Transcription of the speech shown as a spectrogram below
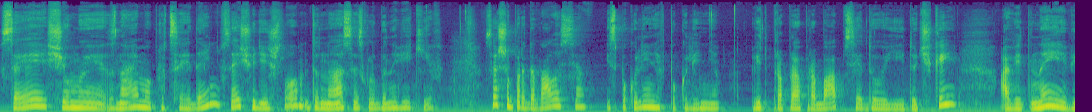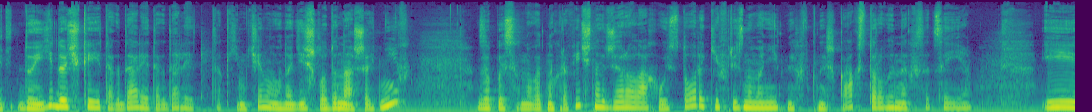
Все, що ми знаємо про цей день, все, що дійшло до нас із глибини віків, все, що передавалося із покоління в покоління, від прапрапрабабці до її дочки, а від неї від до її дочки, і так далі. і так далі. Таким чином воно дійшло до наших днів записано в етнографічних джерелах, у істориків різноманітних, в книжках старовинних все це є. І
